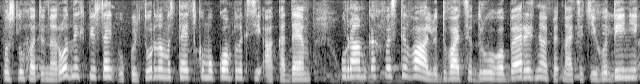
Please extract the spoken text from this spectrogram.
послухати народних пісень у культурно-мистецькому комплексі «Академ». У рамках фестивалю 22 березня о 15 годині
